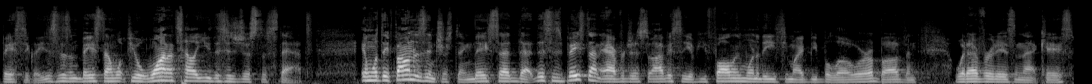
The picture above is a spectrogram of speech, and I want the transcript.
basically. This isn't based on what people want to tell you, this is just the stats. And what they found is interesting. They said that this is based on averages, so obviously if you fall in one of these, you might be below or above, and whatever it is in that case.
